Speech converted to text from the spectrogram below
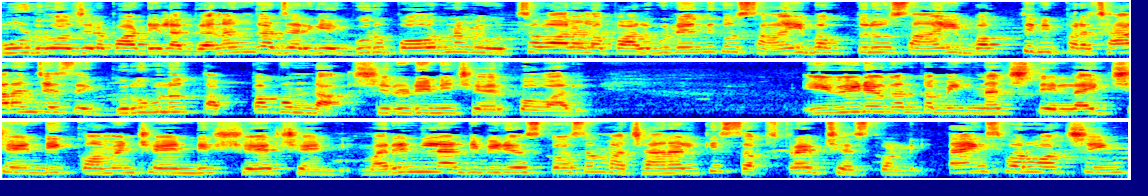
మూడు రోజుల పాటు ఇలా ఘనంగా జరిగే గురు పౌర్ణమి ఉత్సవాలలో పాల్గొనేందుకు సాయి భక్తులు సాయి భక్తిని ప్రచారం చేసే గురువులు తప్పకుండా షిరిడిని చేరుకోవాలి. ఈ వీడియో కనుక మీకు నచ్చితే లైక్ చేయండి కామెంట్ చేయండి షేర్ చేయండి. మరిన్ని ఇలాంటి వీడియోస్ కోసం మా ఛానల్కి సబ్స్క్రైబ్ చేసుకోండి. Thanks for watching.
